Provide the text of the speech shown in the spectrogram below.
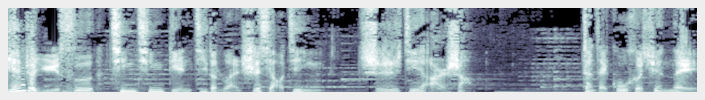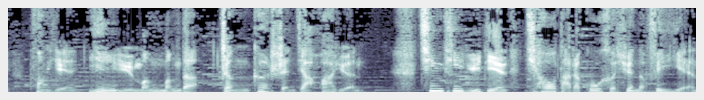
沿着雨丝轻轻点击的卵石小径，拾阶而上。站在孤鹤轩内，放眼烟雨蒙蒙的整个沈家花园，倾听雨点敲打着孤鹤轩的飞檐。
